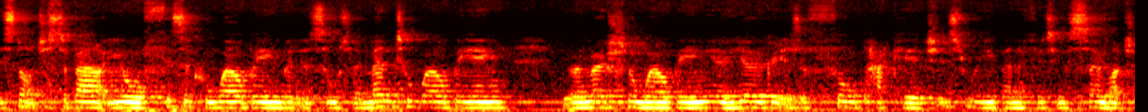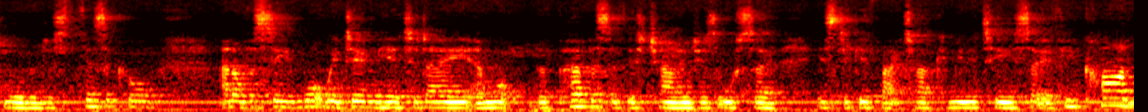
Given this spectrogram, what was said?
It's not just about your physical well-being, but it's also mental well-being, your emotional well-being. You know, yoga is a full package. It's really benefiting so much more than just physical. And obviously, what we're doing here today, and what the purpose of this challenge is also, is to give back to our community. So if you can't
